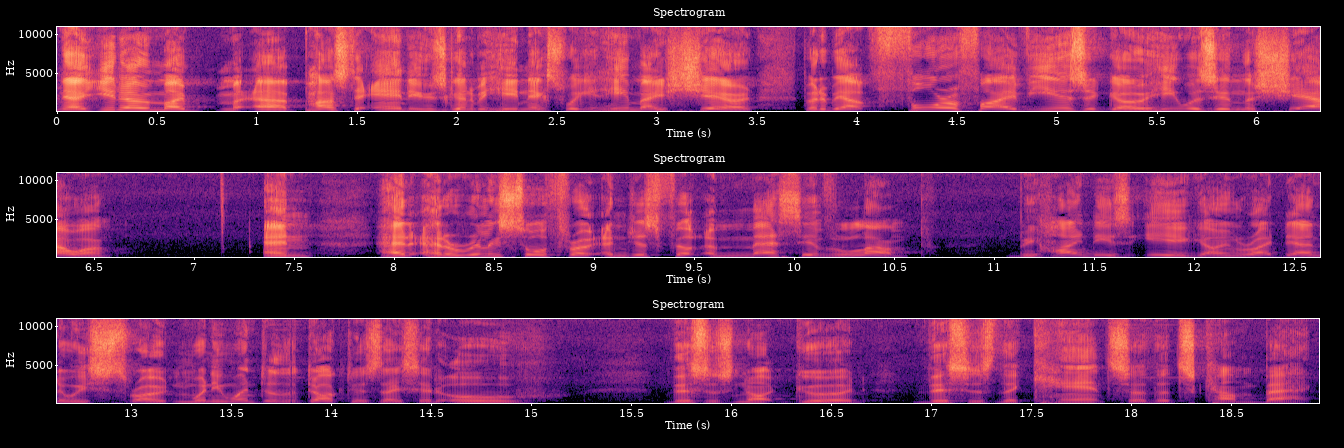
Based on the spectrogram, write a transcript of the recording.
Now, you know, my uh, Pastor Andy, who's going to be here next week, and he may share it, but about four or five years ago, he was in the shower and had, had a really sore throat and just felt a massive lump behind his ear going right down to his throat. And when he went to the doctors, they said, Oh, this is not good. This is the cancer that's come back.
